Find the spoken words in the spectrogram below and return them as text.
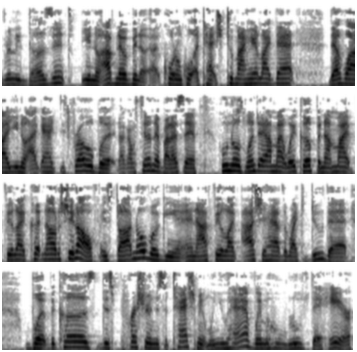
really doesn't. You know, I've never been uh, quote unquote attached to my hair like that. That's why, you know, I got this fro, but like I was telling everybody, I said, who knows, one day I might wake up and I might feel like cutting all the shit off and starting over again. And I feel like I should have the right to do that. But because this pressure and this attachment, when you have women who lose their hair,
